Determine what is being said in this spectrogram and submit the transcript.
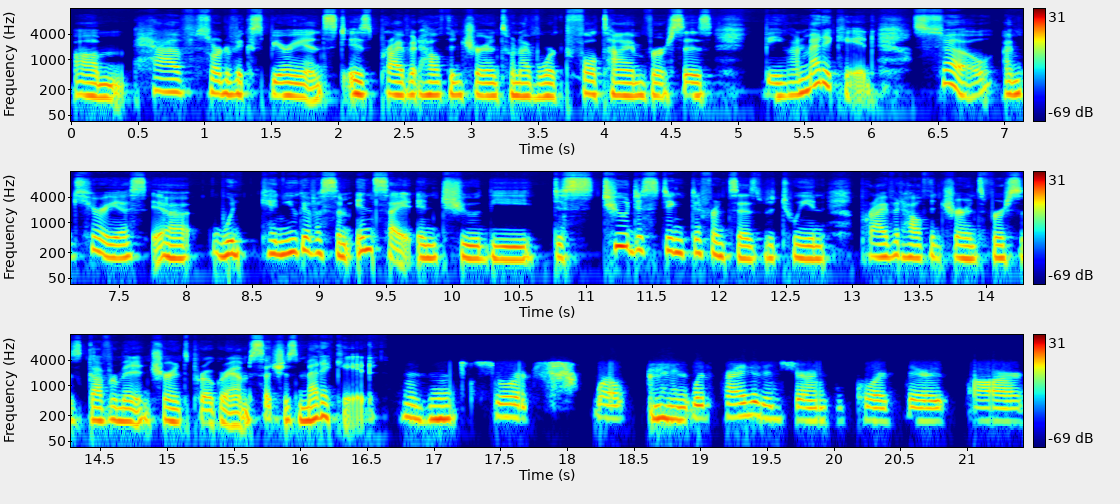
um, have sort of experienced is private health insurance when I've worked full time versus being on Medicaid. So I'm curious, uh, would can you give us some insight into the dis- two distinct differences between private health insurance versus government insurance programs such as Medicaid? Mm-hmm. Sure. Well, with private insurance, of course, there are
